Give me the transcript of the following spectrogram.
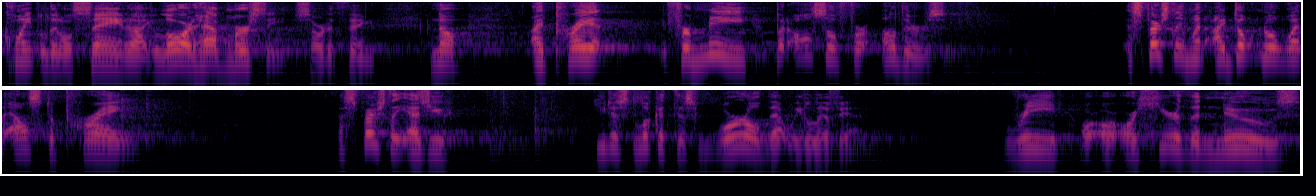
quaint little saying like, Lord, have mercy, sort of thing. No, I pray it for me, but also for others, especially when I don't know what else to pray especially as you, you just look at this world that we live in, read or, or, or hear the news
